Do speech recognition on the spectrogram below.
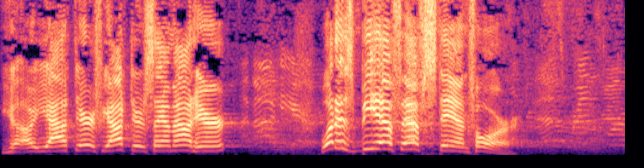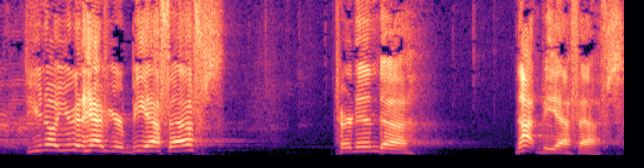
you are you out there? If you're out there, say I'm out here. I'm out here. What does BFF stand for? Do you know you're going to have your BFFs turn into not BFFs?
